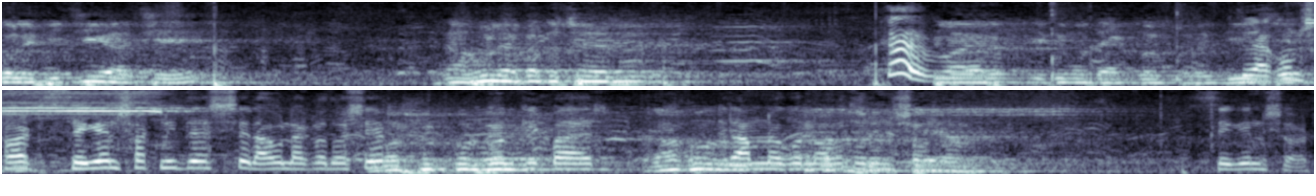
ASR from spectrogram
গোলে পিছিয়ে আছে। রাহুল একাদশের এখন শট সেকেন্ড শট নিতে এসছে রাহুল একাদশের goalkeeper Ramnagar Nabatarun player। Second shot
